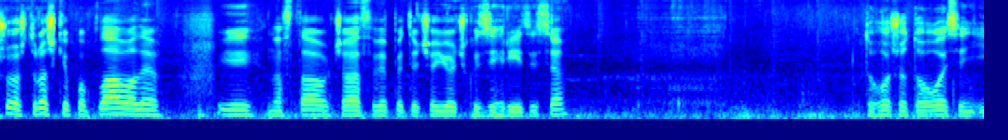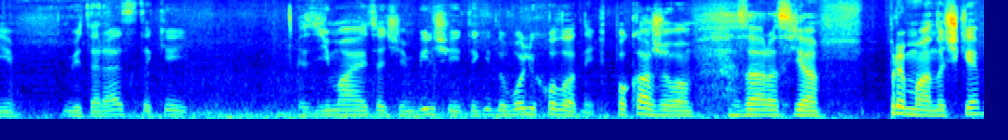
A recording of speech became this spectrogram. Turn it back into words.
Що ж, трошки поплавали і настав час випити чайочку, зігрітися. Того, що то осінь і вітерець такий здіймається чим більше і такий доволі холодний. Покажу вам зараз я приманочки,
